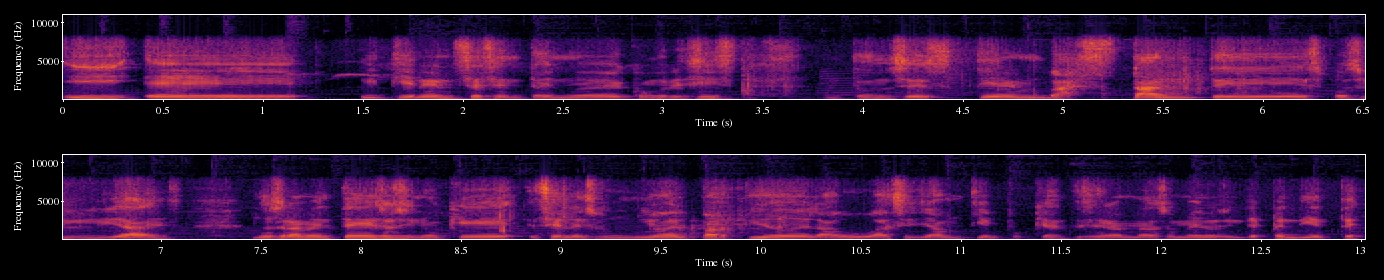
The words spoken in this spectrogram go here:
Y eh, y tienen 69 congresistas. Entonces tienen bastantes posibilidades. No solamente eso, sino que se les unió el partido de la U hace ya un tiempo que antes era más o menos independiente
